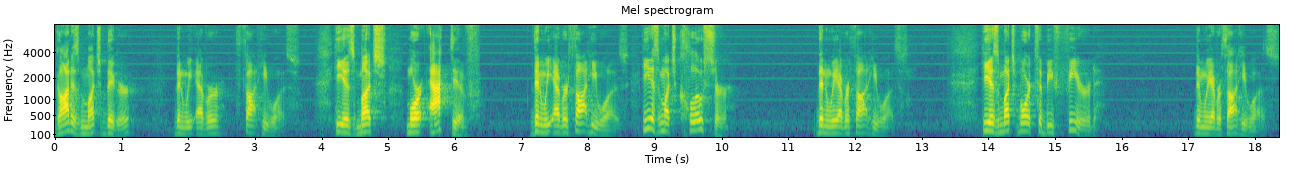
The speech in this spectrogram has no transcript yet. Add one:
God is much bigger than we ever thought he was. He is much more active than we ever thought he was. He is much closer than we ever thought he was. He is much more to be feared than we ever thought he was.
